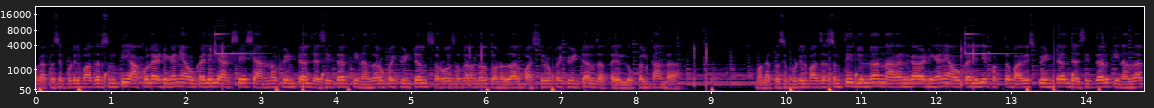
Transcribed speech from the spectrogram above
बघा तसे पुढील बाजार समिती अकोला या ठिकाणी अवकालेली आठशे शहाण्णव क्विंटल जास्तीत दर तीन हजार रुपये क्विंटल सर्वसाधारण दर दोन हजार पाचशे रुपये क्विंटल जात आहे लोकल कांदा. बघा तसे पुढील बाजार समिती जुन्नर नारायणगाव या ठिकाणी अवकालेली फक्त बावीस क्विंटल जास्तीत दर तीन हजार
